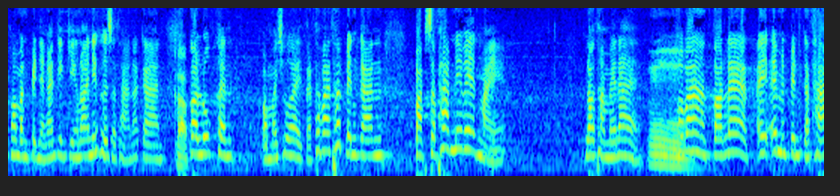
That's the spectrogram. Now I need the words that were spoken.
เพราะมันเป็นอย่างนั้นจริงๆแล้วอันนี้คือสถานการณ์ครับก็ลุกขึ้นออกมาช่วย แต่ถ้าว่าถ้าเป็นการปรับสภาพนิเวศใหม่ เราทำไม่ได้ อืม เพราะว่าตอนแรกไอ้ไอ้มันเป็นกระทะ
